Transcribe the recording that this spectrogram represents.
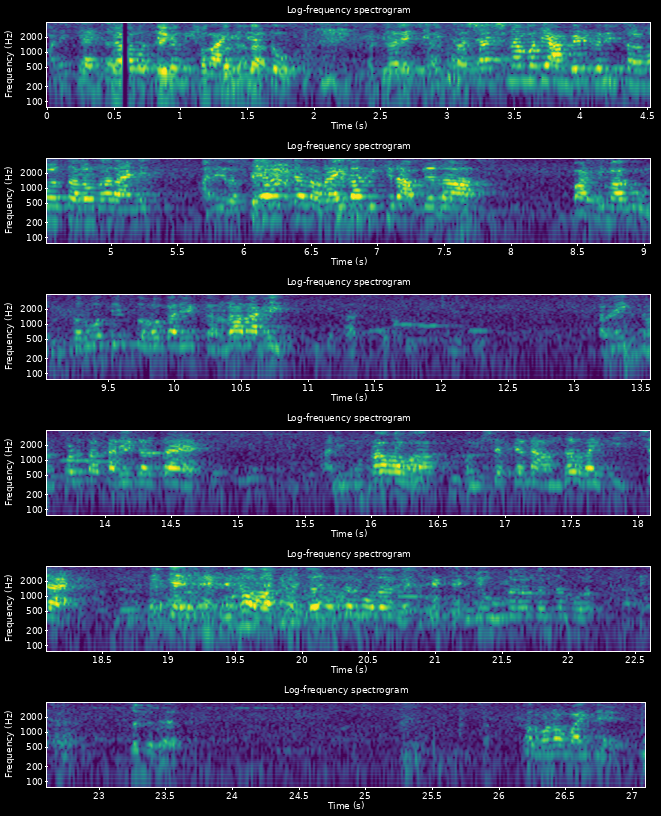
आणि त्यांच्या प्रशासनामध्ये आंबेडकरी चळवळ चालवणार आहेत आणि रस्त्यावरच्या लढाईला देखील आपल्याला पाठीमागून सर्व ते सहकार्य करणार आहेत कारण एक धडपडता कार्यकर्ता आहे आणि मोठा व्हावा भविष्यात त्यांना आमदार व्हायची इच्छा आहे. ती त्यांची पूर्ण व्हावी. तुम्ही उभं बोला. सर्वांना माहिती आहे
